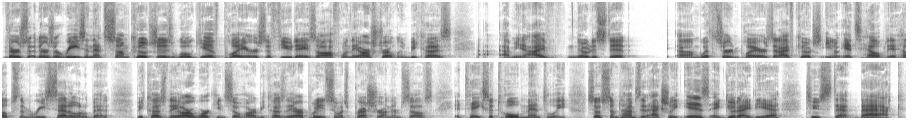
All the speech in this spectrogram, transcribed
there's there's a reason that some coaches will give players a few days off when they are struggling because I mean I've noticed it um, with certain players that I've coached, you know, it's helped. It helps them reset a little bit because they are working so hard, because they are putting so much pressure on themselves. It takes a toll mentally. So sometimes it actually is a good idea to step back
